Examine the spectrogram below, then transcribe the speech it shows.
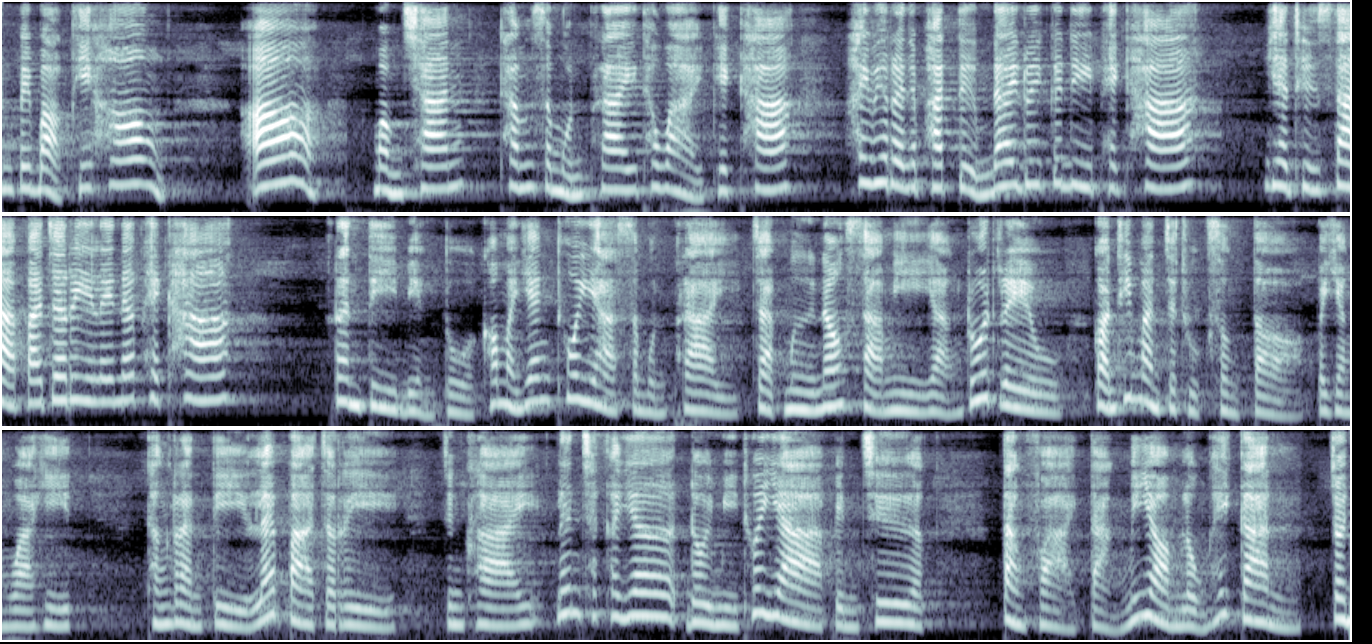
นไปบอกที่ห้องอ้อหม่อมฉันทำสมุนไพรถวายเพคะ ให้วิรัญญพัฒน์ดื่มได้ด้วยก็ดีเพคะ อย่าถือสาปาจารีเลยนะเพคะ รันตีเบี่ยงตัวเข้ามาแย่งถ้วยยาสมุนไพร จากมือน้องสามีอย่างรวดเร็ว ก่อนที่มันจะถูกส่งต่อไปยังวาฮิต ทั้งรันตีและปาจารี จึงคล้ายเล่นชักเยอโดยมีถ้วยยาเป็นเชือก ต่างฝ่ายต่างไม่ยอมลงให้กัน จน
